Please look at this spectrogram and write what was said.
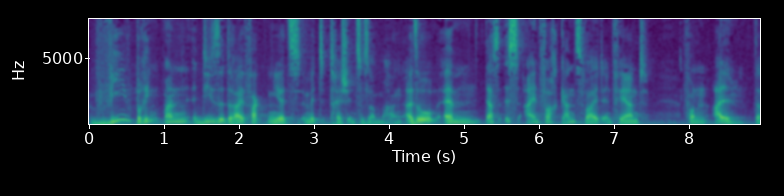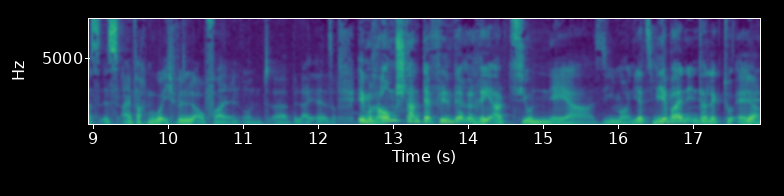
Wie bringt man diese drei Fakten jetzt mit Trash in Zusammenhang? Also ähm, das ist einfach ganz weit entfernt von allem. Das ist einfach nur, ich will auffallen und äh, also. Im Raum stand, der Film wäre reaktionär, Simon. Jetzt wir beiden Intellektuellen. Ja.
